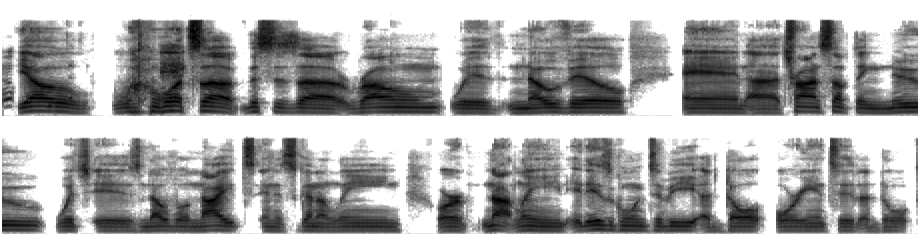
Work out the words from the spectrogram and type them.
Oop. Yo, what's up? This is uh Rome with Noville and uh trying something new, which is Noville Nights, and it's gonna lean or not lean, it is going to be adult oriented, adult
